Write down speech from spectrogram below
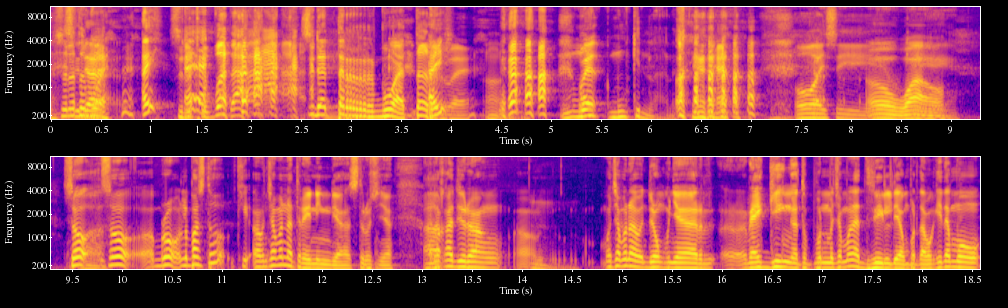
sudah, terbuat. Eh, Sudah terbuat. sudah terbuat. Eh? Ah. Mung- mungkin lah. oh, I see. Oh wow. Okay. So so uh, bro lepas tu uh, macam mana training dia seterusnya? Adakah dia orang uh, macam mana dia orang punya uh, ragging ataupun macam mana drill dia yang pertama? Kita mau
